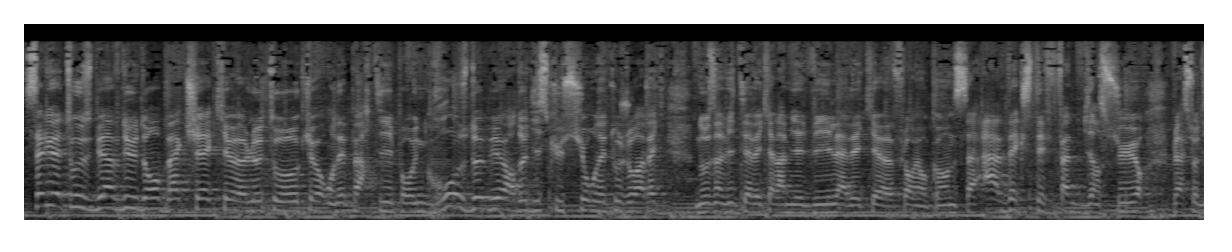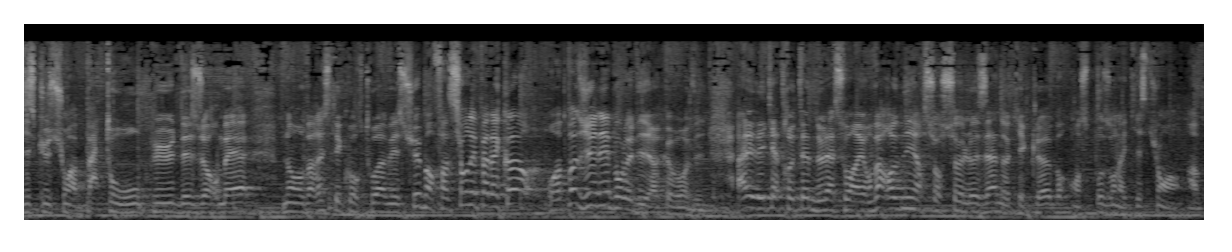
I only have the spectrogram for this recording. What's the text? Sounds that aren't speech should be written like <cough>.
Salut à tous, bienvenue dans Backcheck euh, le talk. On est parti pour une grosse demi-heure de discussion. On est toujours avec nos invités, avec Alain Mielville, avec euh, Florian Kanz, avec Stéphane bien sûr. Place aux discussions à bâton rompu désormais. Non, on va rester courtois messieurs, mais enfin si on n'est pas d'accord, on va pas se gêner pour le dire comme on dit. Allez, les quatre thèmes de la soirée. On va revenir sur ce Lausanne Hockey Club en se posant la question un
